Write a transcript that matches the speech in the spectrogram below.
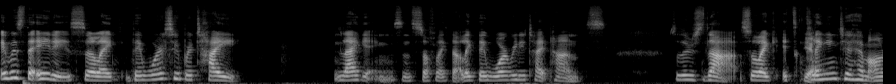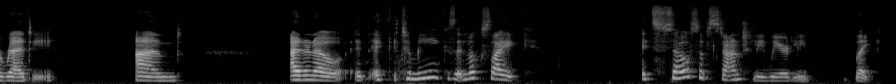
It was the '80s, so like they wore super tight leggings and stuff like that. Like they wore really tight pants. So there's that. So like it's Yeah. clinging to him already, and I don't know. It, it to me because it looks like it's so substantially weirdly like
